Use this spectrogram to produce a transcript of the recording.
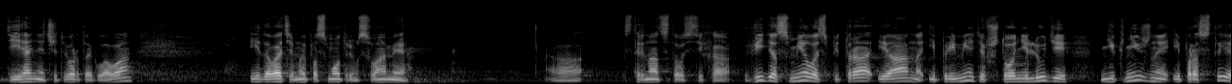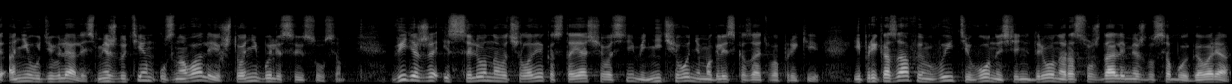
Деяние 4 глава. И давайте мы посмотрим с вами а, с 13 стиха. «Видя смелость Петра и Иоанна и приметив, что они люди не книжные и простые, они удивлялись. Между тем узнавали их, что они были с Иисусом. Видя же исцеленного человека, стоящего с ними, ничего не могли сказать вопреки. И приказав им выйти вон из Синедриона, рассуждали между собой, говоря,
